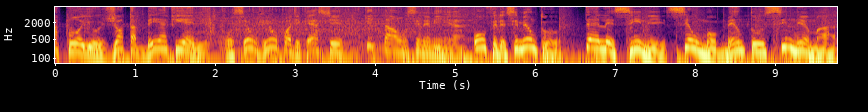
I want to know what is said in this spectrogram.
Apoio JBFM. Você ouviu o podcast Que Tal um Cineminha? Oferecimento. Telecine, seu momento cinema.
